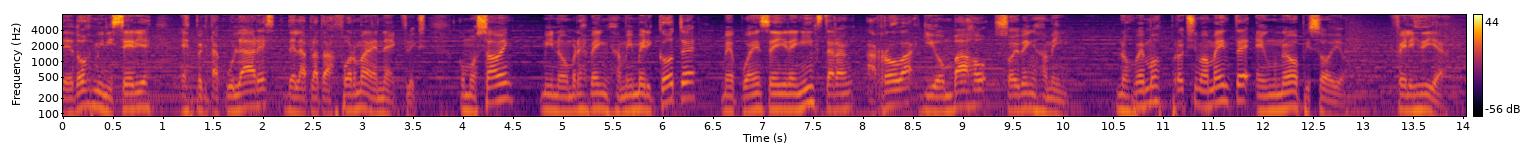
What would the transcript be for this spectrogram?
de dos miniseries espectaculares de la plataforma de Netflix. Como saben, mi nombre es Benjamín Bericote. Me pueden seguir en Instagram, arroba guion bajo, soy Benjamín. Nos vemos próximamente en un nuevo episodio. ¡Feliz día!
